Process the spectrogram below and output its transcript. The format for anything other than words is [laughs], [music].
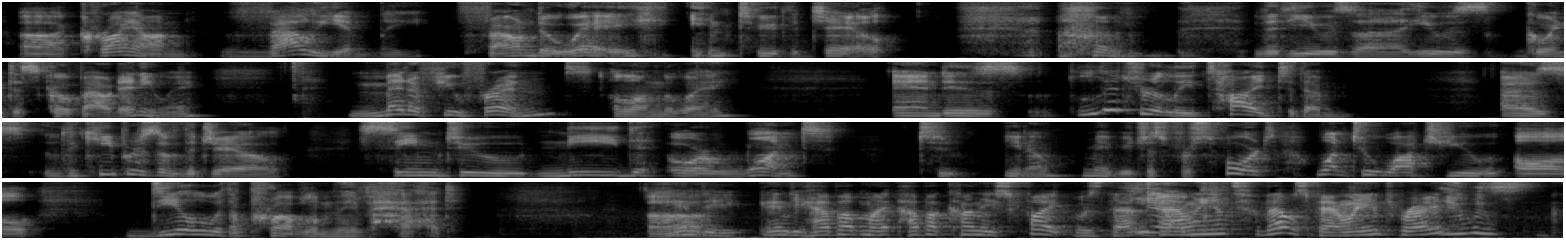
Uh, Cryon valiantly found a way [laughs] into the jail um, that he was uh, he was going to scope out anyway. Met a few friends along the way, and is literally tied to them, as the keepers of the jail seem to need or want to, you know, maybe just for sport, want to watch you all deal with a problem they've had. Uh, Andy, Andy, how about my how about Connie's fight? Was that Yeah. valiant? That was valiant, right? it was. [laughs]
